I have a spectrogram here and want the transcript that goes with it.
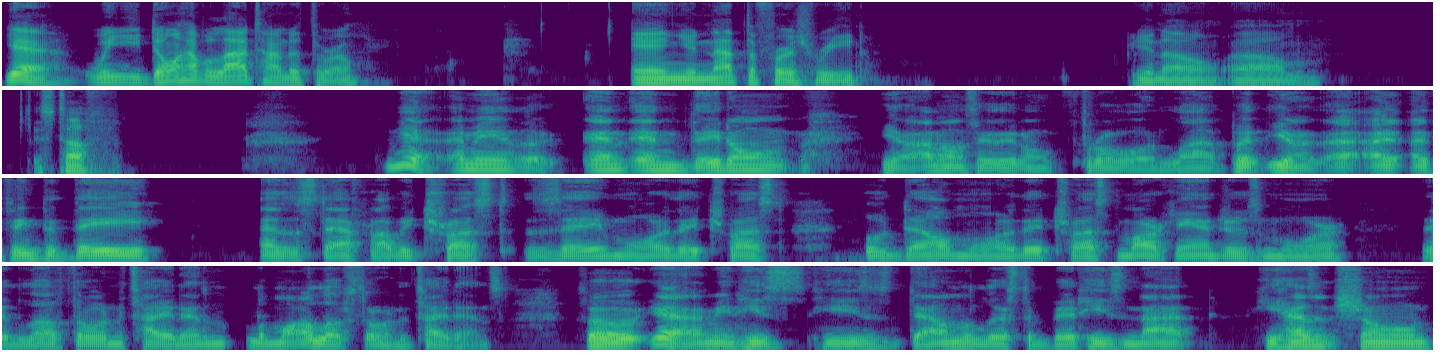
yeah. When you don't have a lot of time to throw, and you're not the first read, you know, um, it's tough. Yeah, I mean, look, and and they don't, you know, I don't say they don't throw a lot, but you know, I I think that they as a staff probably trust Zay more. They trust Odell more. They trust Mark Andrews more. They love throwing the tight ends. Lamar loves throwing the tight ends. So yeah, I mean he's he's down the list a bit. He's not he hasn't shown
